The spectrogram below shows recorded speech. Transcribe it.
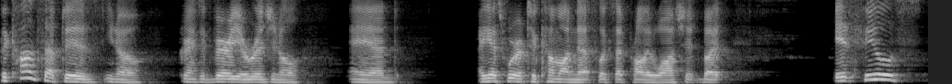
the concept is, you know, granted very original, and I guess were it to come on Netflix, I'd probably watch it. But it feels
